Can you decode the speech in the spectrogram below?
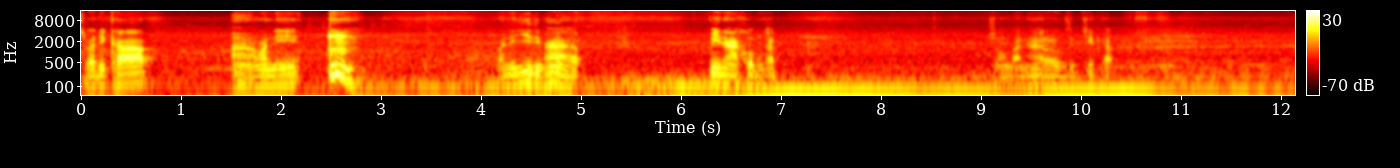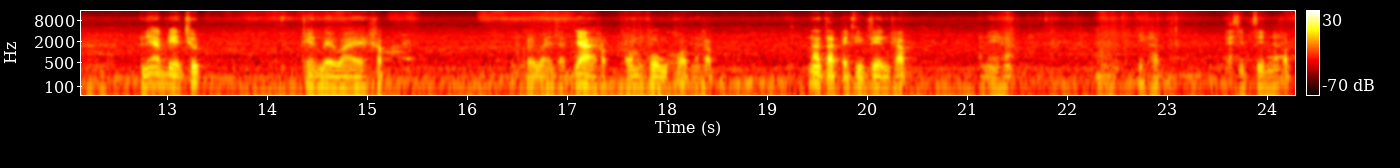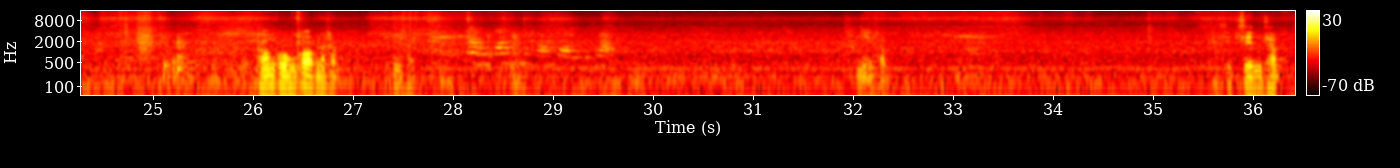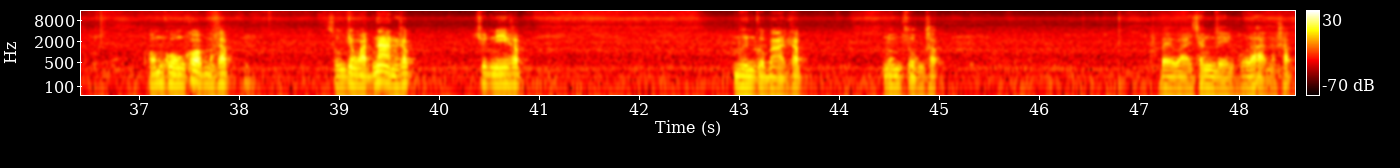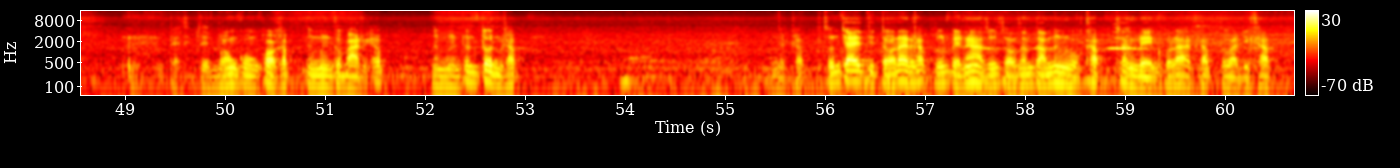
สวัสดีครับ วันนี้ วันนี้ยี่สิบห้าครับ มีนาคมครับสองพันห้าร้อยหกสิบเจ็ดครับ วันนี้อัปเดตชุดเกณฑ์ใบไวครับใบไวตัดหญ้าครับ พร้อมโครงครอบนะครับ หน้าตัดแปดสิบเซนครับ อันนี้ฮะ นี่ครับแปดสิบเซนนะครับ พร้อมโครงครอบนะครับนี่ครับ นี่ครับสิบเซนครับพร้อมโครงครอบนะครับ ส่งจังหวัดน่านครับ ชุดนี้ครับหมื่นกว่าบาทครับ รวมส่งครับ ใบวายช่างแดงโคราชนะครับแปดสิบเซนพร้อมโครงครอบครับหนึ่งหมื่นกว่าบาทครับหนึ่งหมื่นต้นๆครับนะครับสนใจติดต่อได้นะครับ 0 8 5 0 2 3 3 1 6 ครับ ช่างแดงโคราชครับ สวัสดีครับ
